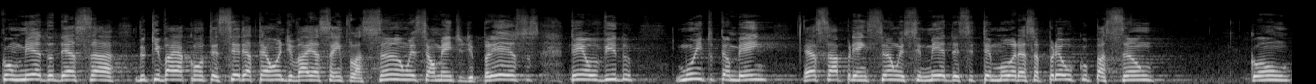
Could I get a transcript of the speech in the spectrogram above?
com medo dessa do que vai acontecer e até onde vai essa inflação, esse aumento de preços. Tenho ouvido muito também essa apreensão, esse medo, esse temor, essa preocupação com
